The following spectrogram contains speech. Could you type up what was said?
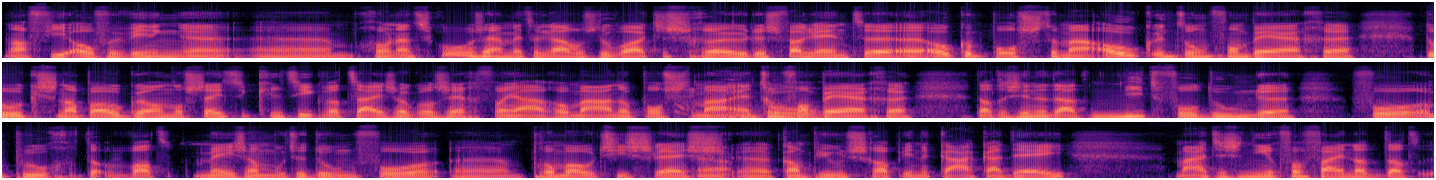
nou, vier overwinningen ehm, gewoon aan het scoren zijn met de Laurens Duarte, Schreuders, Valente, eh, ook een Postema, ook een Tom van Bergen. Ik, bedoel, ik snap ook wel nog steeds de kritiek wat Thijs ook wel zegt van ja, Romano, Postema en Tom van Bergen. Dat is inderdaad niet voldoende voor een ploeg wat mee zou moeten doen voor eh, promotie slash Ja. eh, kampioenschap in de KKD. Maar het is in ieder geval fijn dat, dat eh,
